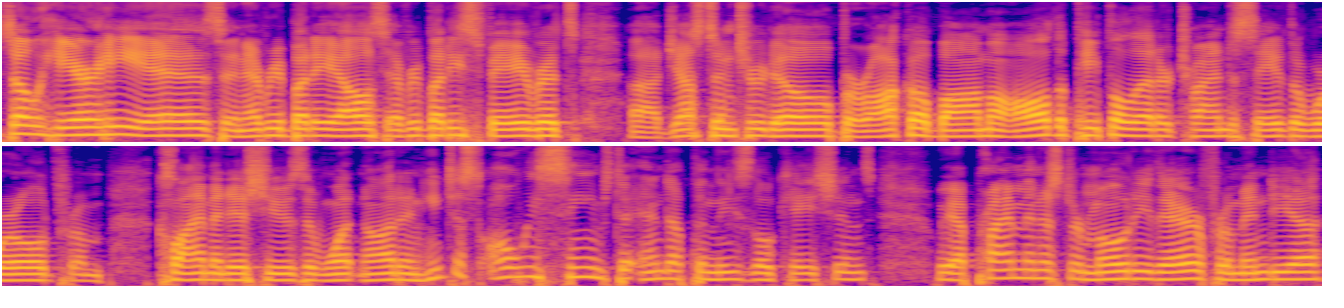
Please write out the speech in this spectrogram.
So here he is, and everybody else, everybody's favorites uh, Justin Trudeau, Barack Obama, all the people that are trying to save the world from climate issues and whatnot. And he just always seems to end up in these locations. We have Prime Minister Modi there from India.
